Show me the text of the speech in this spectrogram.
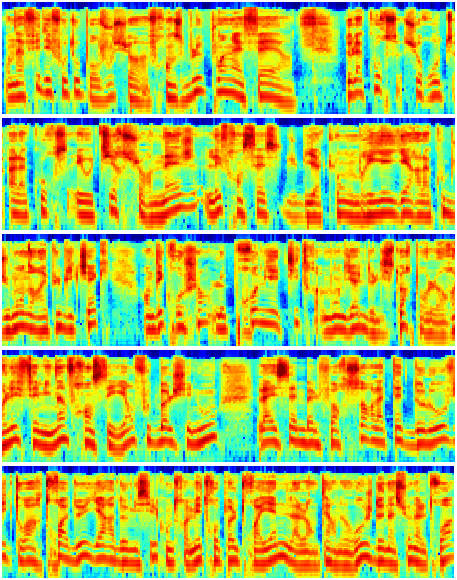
On a fait des photos pour vous sur francebleu.fr. De la course sur route à la course et au tir sur neige, les Françaises du biathlon ont brillé hier à la Coupe du Monde en République tchèque en décrochant le premier titre mondial de l'histoire pour le relais féminin français. Et en football chez nous, l'ASM Belfort sort la tête de l'eau. Victoire 3-2 hier à domicile contre Métropole Troyenne, la lanterne rouge de National 3.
